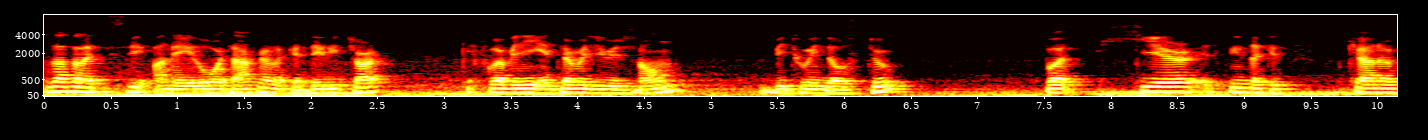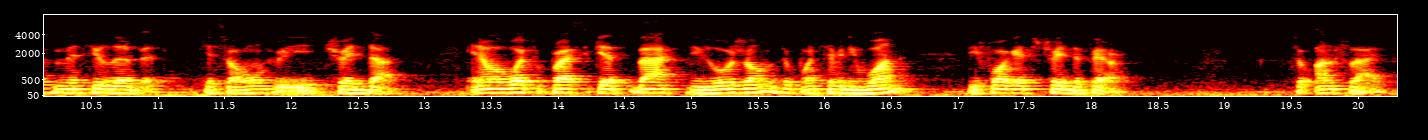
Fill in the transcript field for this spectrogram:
sometimes I like to see on a lower time frame like a daily chart if we have any intermediary zone between those two but here it seems like it's kind of messy a little bit okay so I won't really trade that and I will wait for price to get back to the lower zone 0.71 before I get to trade the pair so unflagged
